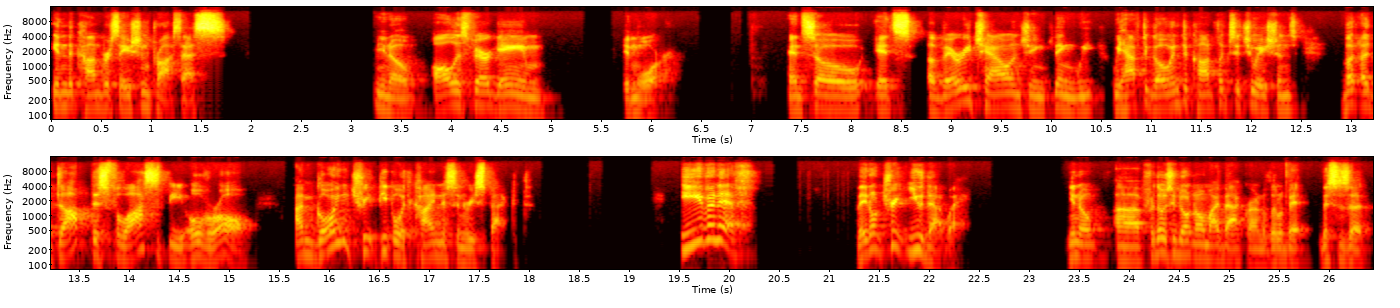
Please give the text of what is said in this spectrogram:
in the conversation process, you know, all is fair game in war. And so it's a very challenging thing. We we have to go into conflict situations, but adopt this philosophy overall. I'm going to treat people with kindness and respect. Even if they don't treat you that way. You know, uh, for those who don't know my background a little bit, this is a,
